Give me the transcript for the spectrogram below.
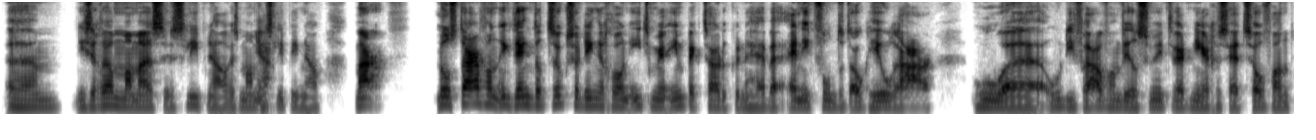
ehm, die zegt wel, mama is sleep now, is mama Ja. sleeping now. Maar los daarvan, ik denk dat zulke soort dingen gewoon iets meer impact zouden kunnen hebben. En ik vond het ook heel raar hoe, eh, hoe die vrouw van Will Smith werd neergezet. Zo van,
